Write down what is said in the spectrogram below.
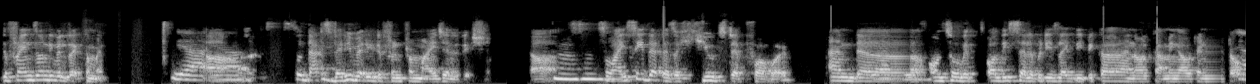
The friends only will recommend. Yeah, yeah. Uh, so that is very, very different from my generation. Uh, Mhm. So I see that as a huge step forward. And uh, Yeah, yeah. also with all these celebrities like Deepika and all coming out and talking,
